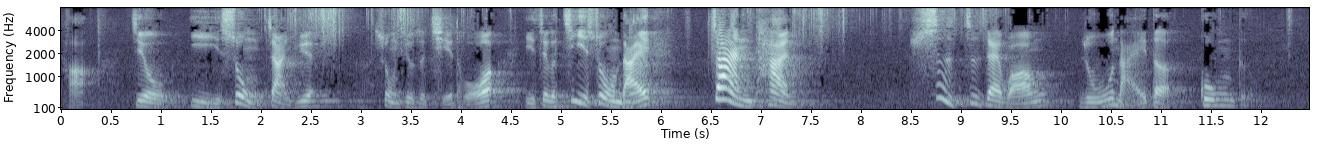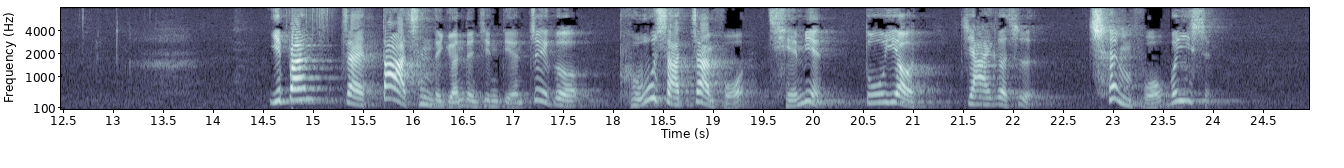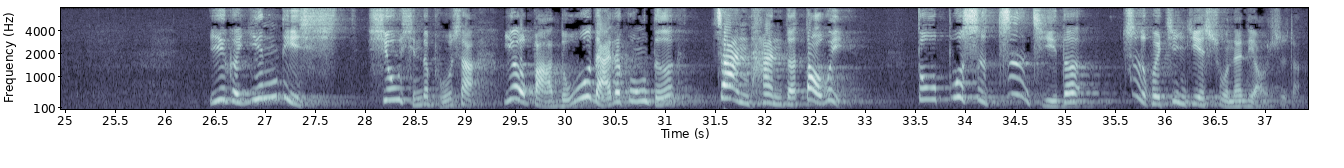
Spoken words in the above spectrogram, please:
好，就以颂赞曰，颂就是伽陀，以这个偈颂来赞叹是自在王如来的功德。一般在大乘的圆顿经典，这个菩萨赞佛前面都要加一个字“称佛威神”。一个因地修行的菩萨要把如来的功德赞叹的到位，都不是自己的智慧境界所能了知的。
